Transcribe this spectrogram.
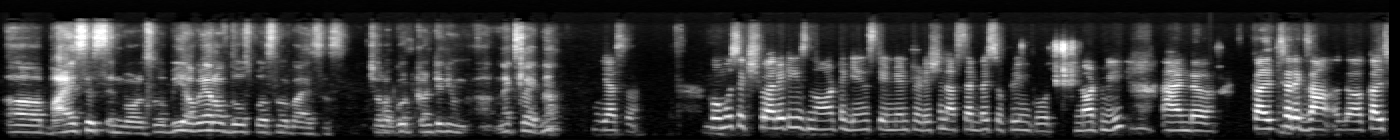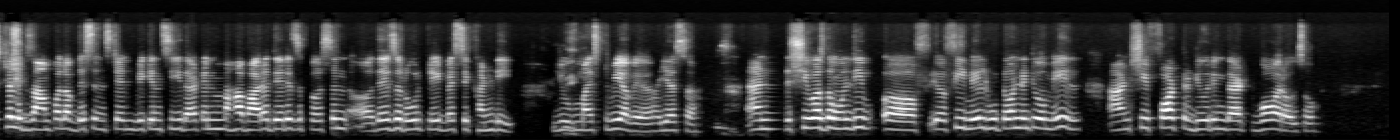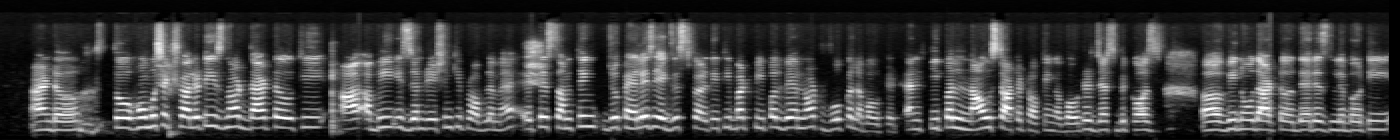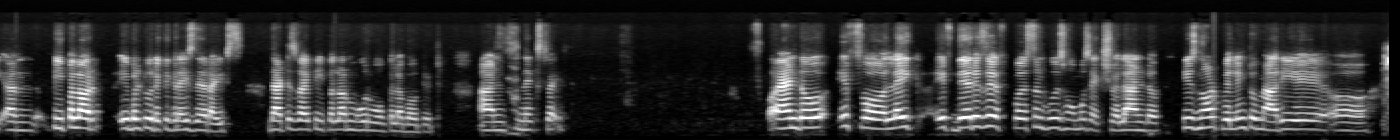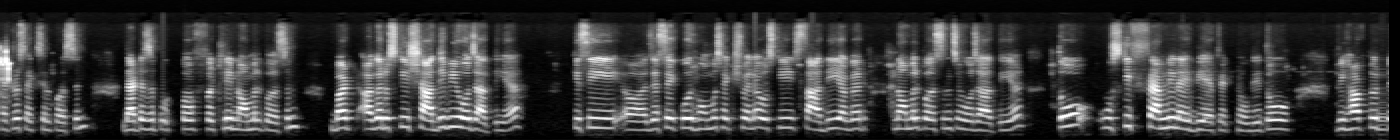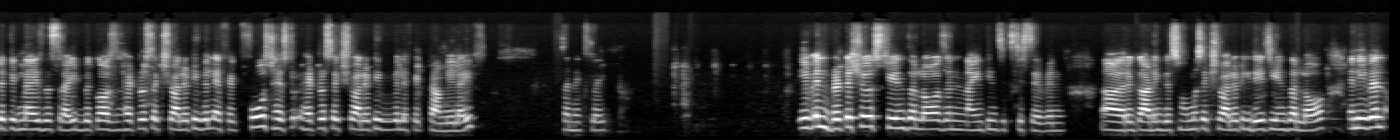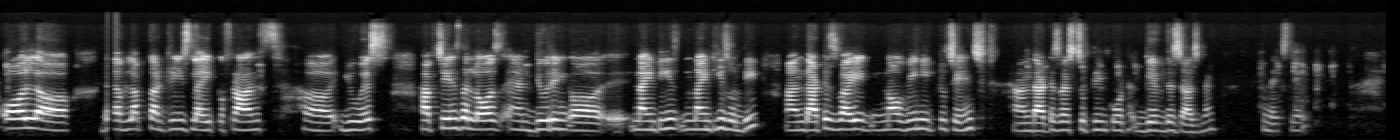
uh, biases involved. So be aware of those personal biases. Chalo, okay. good. Continue. Uh, next slide, na? Yes, sir. Homosexuality is not against Indian tradition as said by Supreme Court, not me. And uh, culture exam- uh, cultural example of this instance, we can see that in Mahabharata, there is a person, uh, there is a role played by Sikhandi. You must be aware. Yes, sir. And she was the only uh, f- female who turned into a male and she fought during that war also and तो homosexuality is not that कि अभी इस generation की problem है it is something जो पहले से exist करती थी but people they are not vocal about it and people now start talking about it just because we know that there is liberty and people are able to recognise their rights that is why people are more vocal about it and yeah. next slide and uh, if uh, like if there is a person who is homosexual and uh, he's not willing to marry a uh, heterosexual person that is a perfectly normal person but अगर उसकी शादी भी हो जाती है किसी जैसे कोई होमोसेक्सुअल है उसकी शादी अगर नॉर्मल पर्सन से हो जाती है तो उसकी फैमिली लाइफ भी इफ़ेक्ट होगी तो we have to recognize this right because heterosexuality will affect forced heterosexuality will affect family life the next slide even britishers changed the laws in 1967 uh, regarding this homosexuality they changed the law and even all uh, developed countries like france uh, US have changed the laws and during uh, 90s 90s only and that is why now we need to change and that is why Supreme Court gave this judgment. Next slide.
